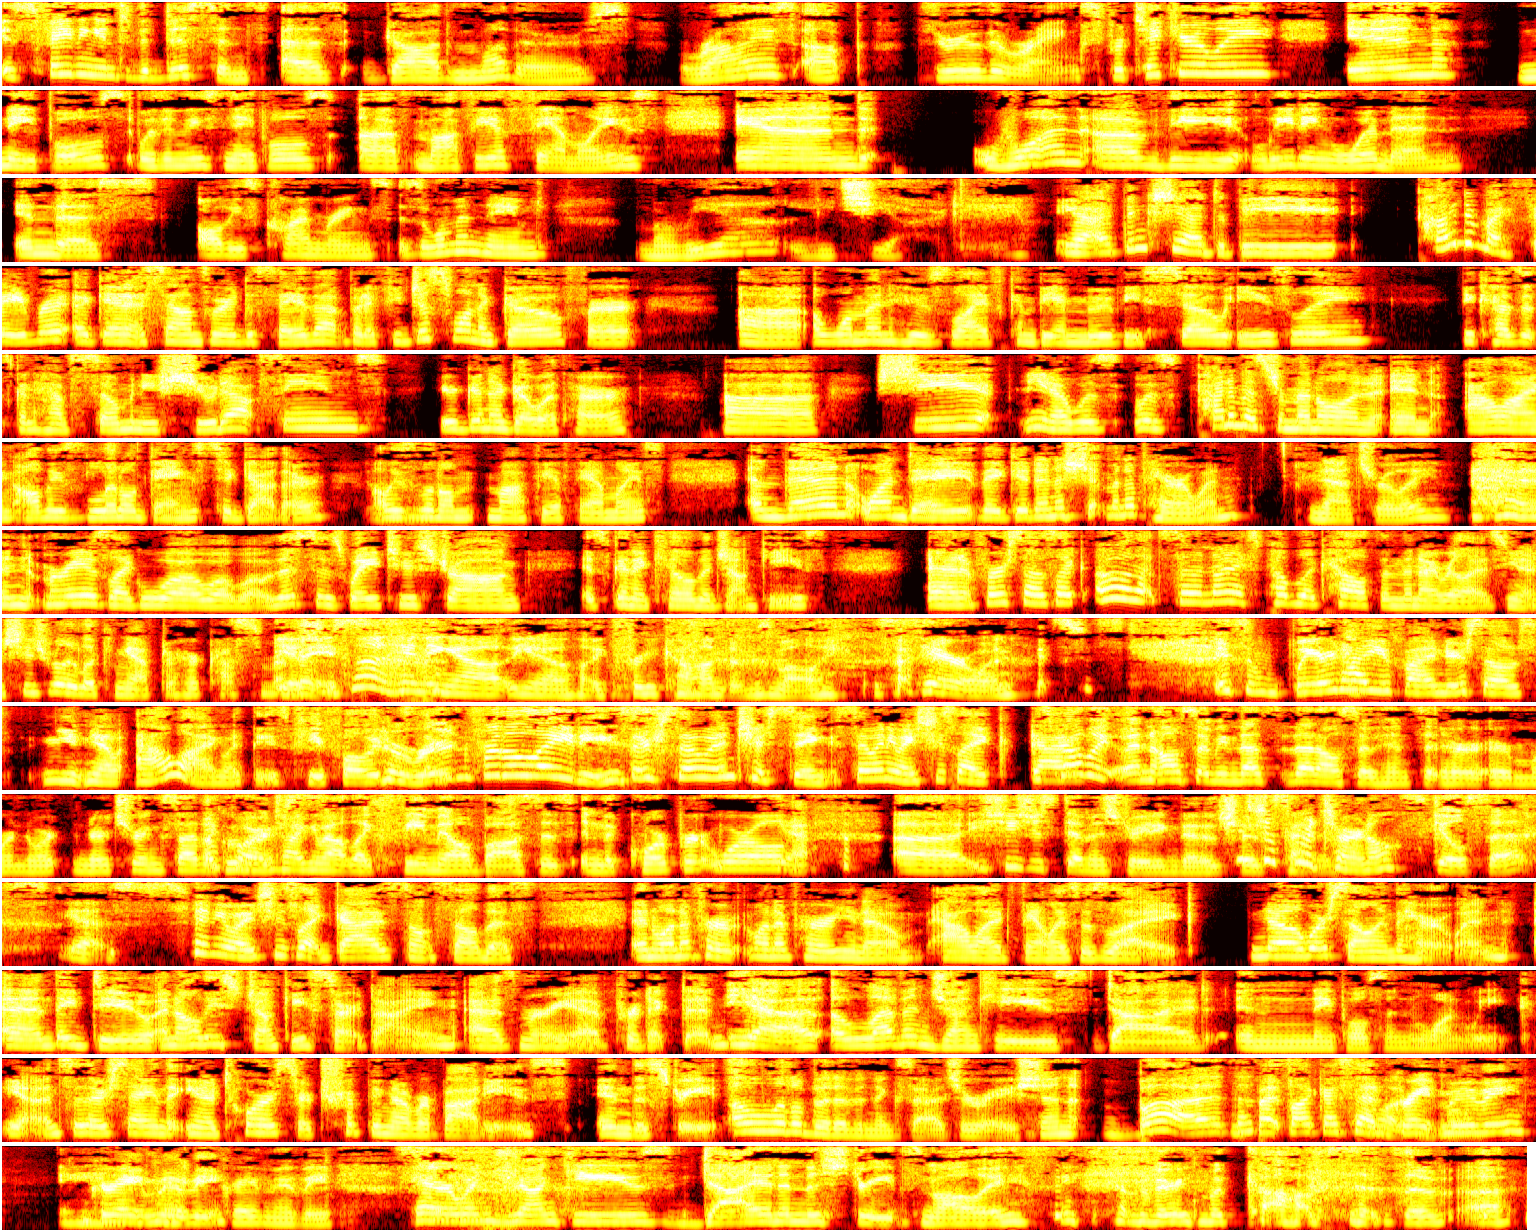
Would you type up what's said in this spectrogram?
is fading into the distance as godmothers rise up through the ranks, particularly in Naples, within these Naples uh, mafia families. And one of the leading women in this, all these crime rings, is a woman named Maria Licciardi. Yeah, I think she had to be kind of my favorite. Again, it sounds weird to say that, but if you just want to go for uh, a woman whose life can be a movie so easily because it's going to have so many shootout scenes, you're going to go with her. Uh, she, you know, was, was kind of instrumental in, in allying all these little gangs together, all these little mafia families. And then one day they get in a shipment of heroin Naturally. and Maria's like, whoa, whoa, whoa, this is way too strong. It's going to kill the junkies. And at first I was like, oh, that's so nice, public health. And then I realized, you know, she's really looking after her customer Yeah, base. she's not handing out, you know, like free condoms, Molly. This is heroin. it's just, it's weird how you find yourselves, you know, allying with these people. they're- Rooting for the ladies. They're so interesting. So anyway, she's like, It's probably, and also, I mean, that's, that also hints at her, her more nur- nurturing side. Like we were talking about like female bosses in the corporate world. Yeah. Uh, she's just demonstrating those. She's those just kind maternal. skill sets. Yes. anyway, she's like, guys, don't sell this. And one of her, one of her, you know, allied families is like, no, we're selling the heroin. And they do. And all these junkies start dying as Maria predicted. Yeah. 11 junkies died in Naples in one week. Yeah. And so they're saying that, you know, tourists are tripping over bodies in the streets. A little bit of an exaggeration, but that's but like I said, great people- movie. Yeah, Great movie. Great movie. Heroin junkies dying in the streets, Molly. You have a very macabre sense of, uh,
